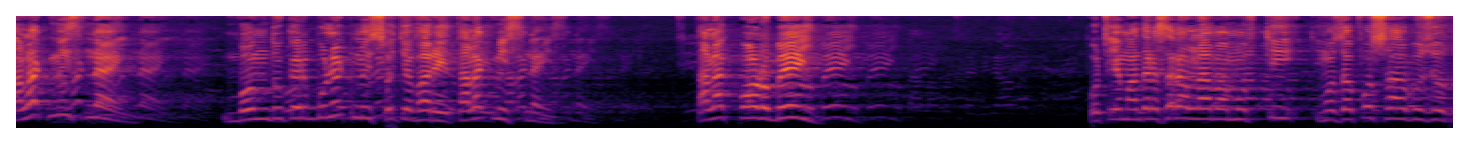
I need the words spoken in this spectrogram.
তালাক মিস নাই। বন্দুকের বুলেট মিস হতে পারে, তালাক মিস নাই। তালাক পড়বেই। পটিয়া মাদ্রাসার আল্লামা মুফতি মুজাফর সাহাব হুজুর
